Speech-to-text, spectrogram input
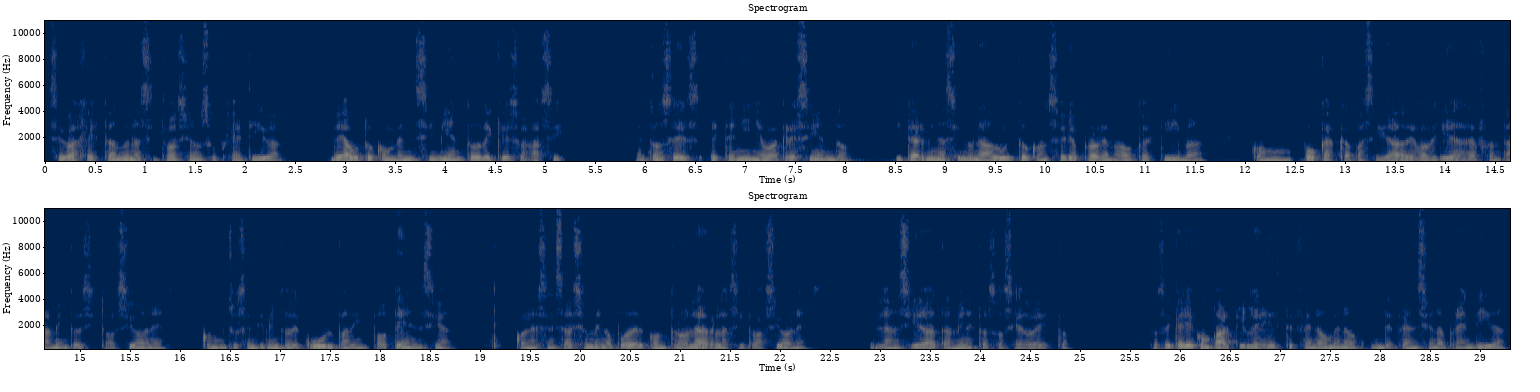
se va gestando una situación subjetiva de autoconvencimiento de que eso es así. Entonces este niño va creciendo y termina siendo un adulto con serios problemas de autoestima, con pocas capacidades o habilidades de afrontamiento de situaciones, con mucho sentimiento de culpa, de impotencia, con la sensación de no poder controlar las situaciones. La ansiedad también está asociado a esto. Entonces quería compartirles este fenómeno, indefensión aprendida,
